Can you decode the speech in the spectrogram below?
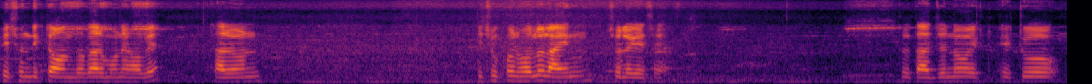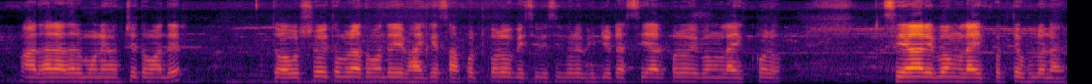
পেছন দিকটা অন্ধকার মনে হবে, কারণ কিছুক্ষণ হলো লাইন চলে গেছে। তো তার জন্য একটু- আধার আধার মনে হচ্ছে তোমাদের। তো অবশ্যই তোমরা তোমাদের এই ভাইকে সাপোর্ট করো, বেশি বেশি করে ভিডিওটা শেয়ার করো এবং লাইক করো। শেয়ার এবং লাইক করতে ভুলো না।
